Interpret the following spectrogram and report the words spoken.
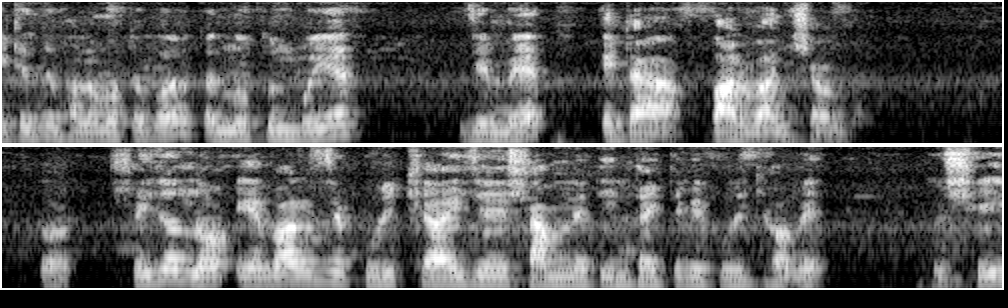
এটা যদি ভালো মতো করো, তা নতুন বইয়ের যে ম্যাথ এটা পারবা ইনশাল্লাহ তো সেই জন্য এবার যে পরীক্ষায় যে সামনে তিন তারিখ থেকে পরীক্ষা হবে, তো সেই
